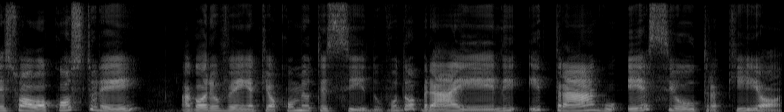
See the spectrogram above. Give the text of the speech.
Pessoal, ó, costurei. Agora eu venho aqui, ó, com meu tecido, vou dobrar ele e trago esse outro aqui, ó,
